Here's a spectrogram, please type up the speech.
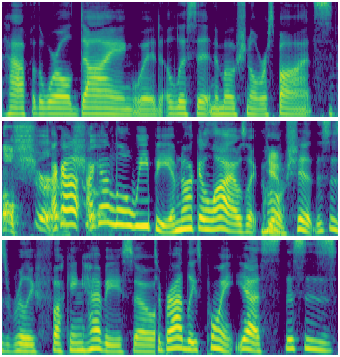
half of the world dying would elicit an emotional response? Well, sure. I got sure. I got a little weepy. I'm not gonna lie. I was like, oh Yeah. shit, this is really fucking heavy. So to Bradly's point, yes, this is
